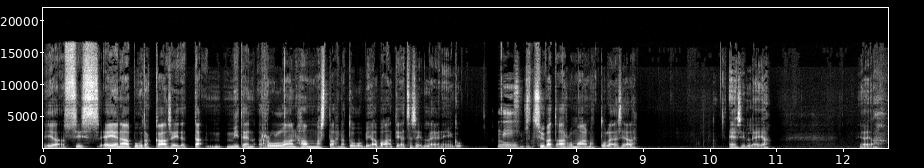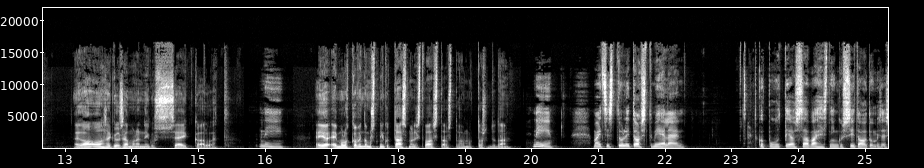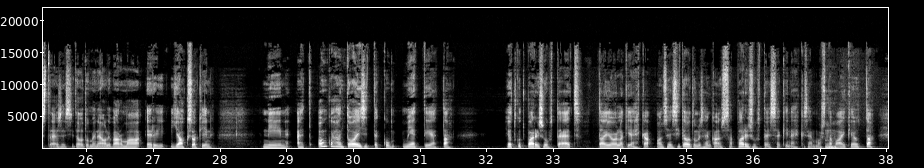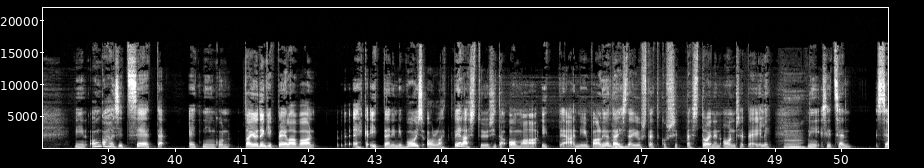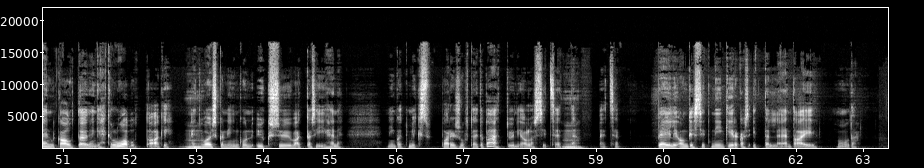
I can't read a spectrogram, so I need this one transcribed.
ja siis ei enää puhutakaan siitä, että miten rullaan hammastahnatuubia, vaan tiedätkö, silleen niin kuin Niin. syvät arvomaailmat tulee siellä esille. Ja, ja, ja. Et on, on, se kyllä semmoinen niin kuin seikkailu, että Niin. ei, ei mulla ole kovin tämmöistä niin kuin täsmällistä vastausta tuohon, mutta tuossa nyt jotain. Niin. Mä itse asiassa tuli tosta mieleen, kun puhuttiin jossain vaiheessa niin kuin sitoutumisesta ja se sitoutuminen oli varmaan eri jaksokin, niin että onkohan toi sitten, kun miettii, että jotkut parisuhteet tai joillakin ehkä on sen sitoutumisen kanssa parisuhteissakin ehkä semmoista Mm. vaikeutta, niin onkohan sitten se, että et niin kun, tai jotenkin peilaa vaan ehkä itseäni, niin voisi olla, että pelästyy sitä omaa itseään niin paljon, tai Mm. sitä just, että kun sitten toinen on se peili, Mm. niin sitten sen, sen kautta jotenkin ehkä luovuttaakin. Mm. Että voisiko niin kun yksi syy vaikka siihen, niin kun, että miksi parisuhteita päättyy, niin olla sitten se, että, Mm. että se peili onkin sitten niin kirkas itselleen tai muuta.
